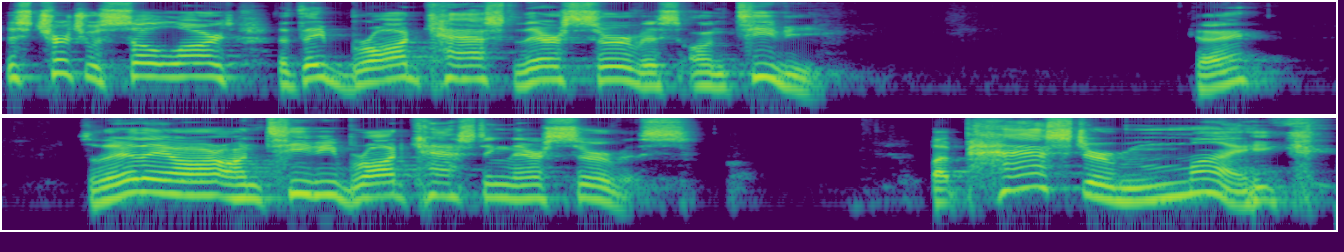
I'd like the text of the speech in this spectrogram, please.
This church was so large that they broadcast their service on TV. Okay? So there they are on TV broadcasting their service. But Pastor Mike,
